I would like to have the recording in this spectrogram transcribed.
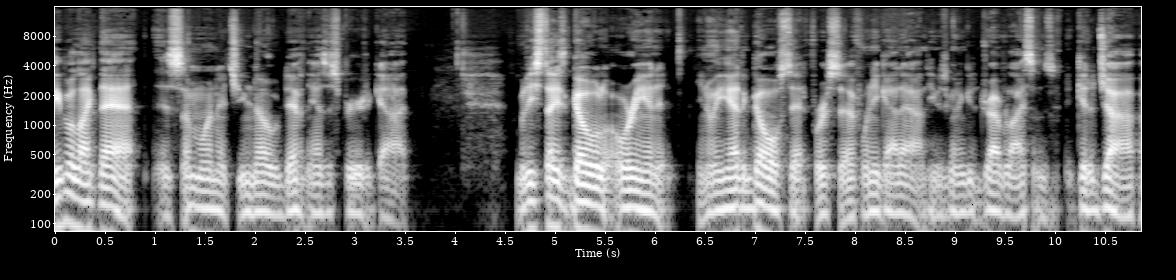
People like that is someone that you know definitely has a spirit of God. But he stays goal oriented. You know, he had a goal set for himself when he got out. He was going to get a driver license, get a job,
